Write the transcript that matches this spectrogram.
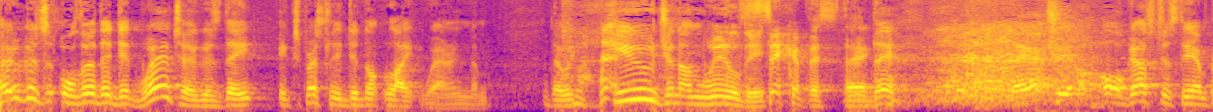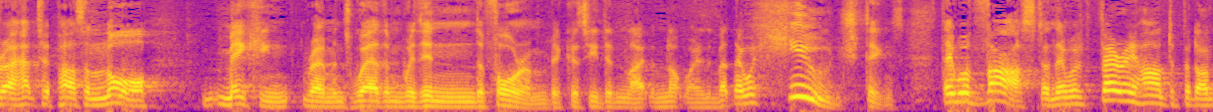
togas, although they did wear togas, they expressly did not like wearing them. They were huge and unwieldy. Sick of this thing. They, they actually, Augustus the emperor had to pass a law making Romans wear them within the forum because he didn't like them not wearing them. But they were huge things. They were vast and they were very hard to put on.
